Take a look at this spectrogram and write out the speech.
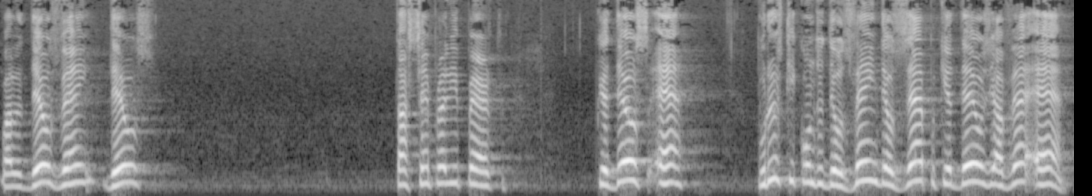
fala Deus vem, Deus está sempre ali perto. Porque Deus é. Por isso que quando Deus vem, Deus é, porque Deus e a Vé é.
